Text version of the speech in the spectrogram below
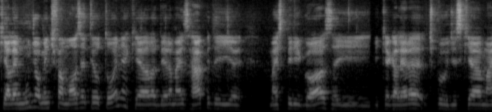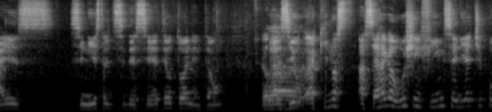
que ela é mundialmente famosa é Teutônia, que é a ladeira mais rápida e é mais perigosa e, e que a galera, tipo, diz que é a mais sinistra de se descer é Teutônia. Então, o Ela- Brasil, aqui nós, a Serra Gaúcha, enfim, seria tipo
